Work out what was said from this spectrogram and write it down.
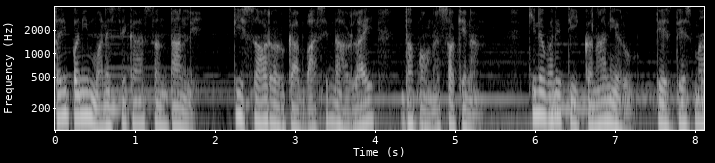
तैपनि मनुष्यका सन्तानले ती सहरहरूका बासिन्दाहरूलाई धपाउन सकेनन् किनभने ती कनानीहरू त्यस देशमा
